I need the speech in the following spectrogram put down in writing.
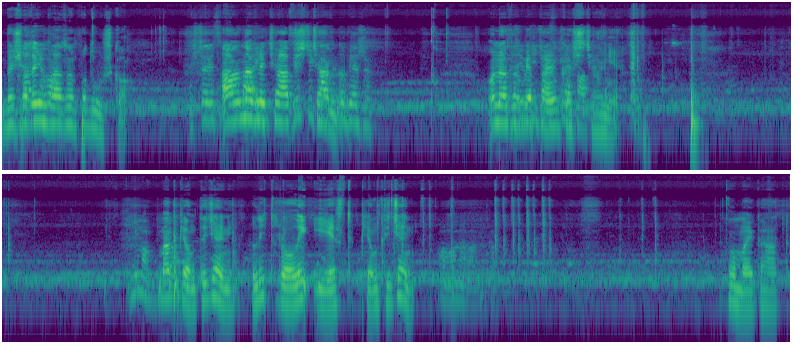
Wyszedłem Bardzo wlazłem pod łóżko. Jeszcze jest A ona wleciała w 200 ścianę. do wieży. Ona zrobiła strefa. ścianie. Nie mam piąty dzień. Literally jest piąty dzień. Oh my god.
